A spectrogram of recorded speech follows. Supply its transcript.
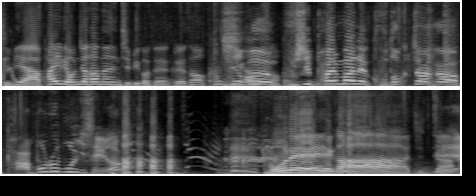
집이야. 파이리 혼자 사는 집이거든. 그래서 큰 필요가 지금 없어. 98만의 구독자가 바보로 보이세요? 뭐래, 얘가. 진짜. 예?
